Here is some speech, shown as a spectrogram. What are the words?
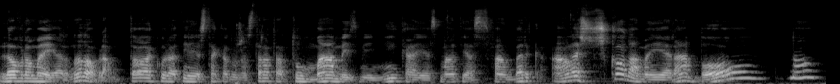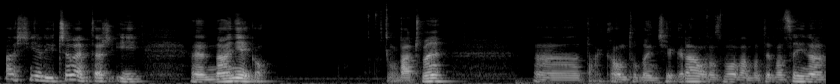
Lovro Meyer, no dobra, to akurat nie jest taka duża strata. Tu mamy zmiennika, jest Matthias Svanberg, ale szkoda Meyera, bo no właśnie liczyłem też i e, na niego. Zobaczmy. E, tak, on tu będzie grał, rozmowa motywacyjna.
